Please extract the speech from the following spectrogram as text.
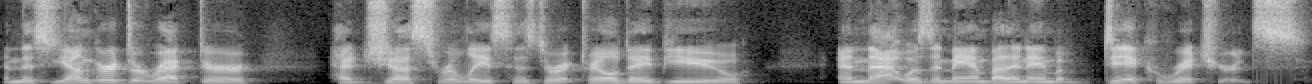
And this younger director had just released his directorial debut, and that was a man by the name of Dick Richards,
